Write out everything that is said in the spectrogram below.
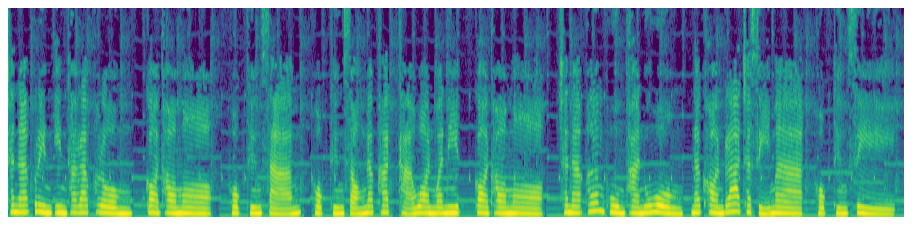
ชนะปรินอินทรพรม กทม6ถึง3 6ถึง2นภัทรถาวรวณิชกทม ชนะเพิ่มภูมิพานุวงศ์นครราชสีมา6ถึง4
